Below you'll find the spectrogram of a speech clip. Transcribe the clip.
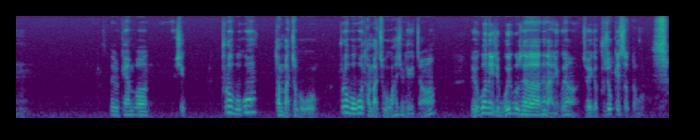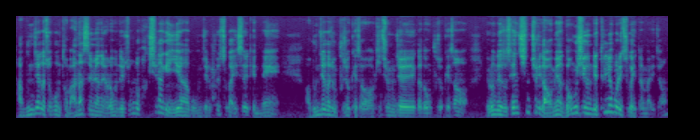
음. 이렇게 한 번씩 풀어보고 답 맞춰보고 풀어보고 답 맞춰보고 하시면 되겠죠 요거는 이제 모의고사는 아니고요. 저희가 부족했었던 거. 아, 문제가 조금 더 많았으면 여러분들이 좀 더 확실하게 이해하고 문제를 풀 수가 있을 텐데, 아, 문제가 좀 부족해서, 기출문제가 너무 부족해서, 이런 데서 센 신출이 나오면 너무 쉬운데 틀려버릴 수가 있단 말이죠.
